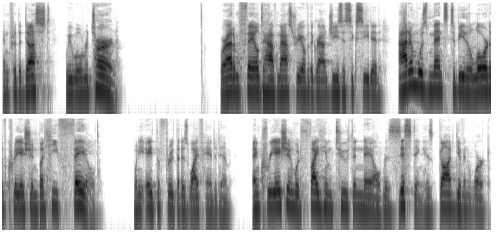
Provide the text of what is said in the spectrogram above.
and for the dust we will return. Where Adam failed to have mastery over the ground, Jesus succeeded Adam was meant to be the Lord of creation, but he failed when he ate the fruit that his wife handed him. And creation would fight him tooth and nail, resisting his God given work.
